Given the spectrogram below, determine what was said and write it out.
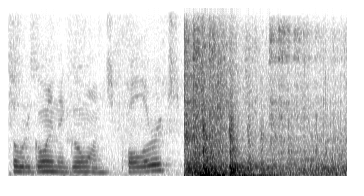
So we're going to go on Polar Express.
